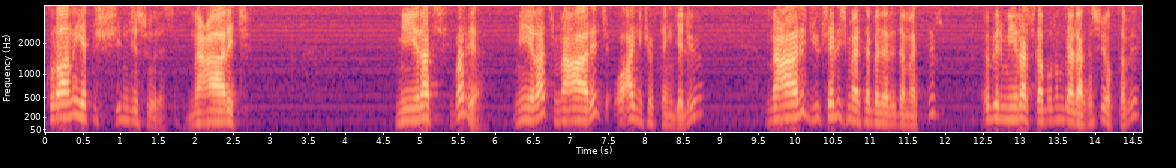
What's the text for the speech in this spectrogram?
Kur'an'ın 70. suresi. Me'ariç. Miraç var ya. Miraç, me'ariç o aynı kökten geliyor. Me'ariç yükseliş mertebeleri demektir. Öbür miraçla bunun bir alakası yok tabi.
